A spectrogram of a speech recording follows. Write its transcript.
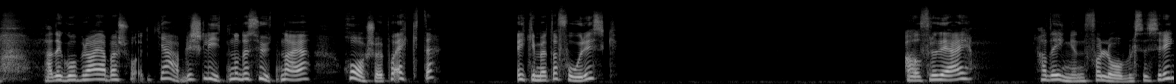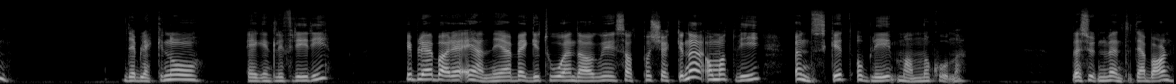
Nei, det går bra, jeg er bare så jævlig sliten, og dessuten er jeg hårsår på ekte, ikke metaforisk. Alfred og jeg hadde ingen forlovelsesring. Det ble ikke noe egentlig frieri. Vi ble bare enige begge to en dag vi satt på kjøkkenet om at vi ønsket å bli mann og kone. Dessuten ventet jeg barn.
